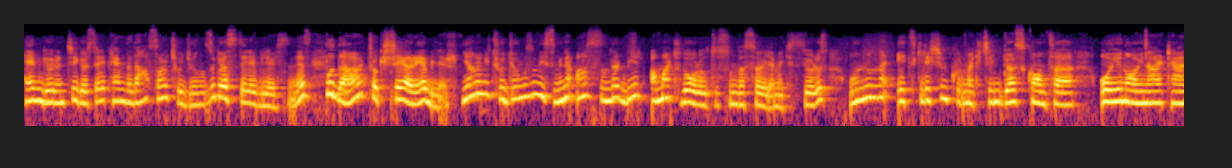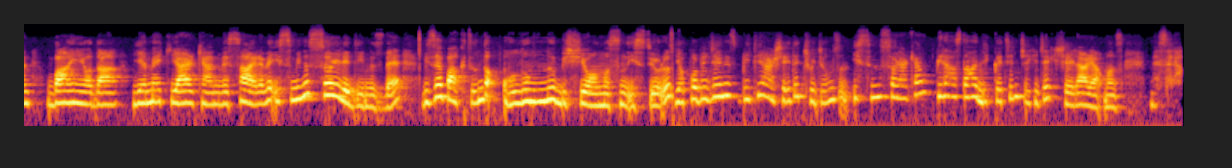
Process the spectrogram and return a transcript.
Hem görüntüyü gösterip hem de daha sonra çocuğunuzu gösterebilirsiniz. Bu da çok işe yarayabilir. Yani çocuğumuzun ismini aslında bir amaç doğrultusunda söylemek istiyoruz. Onunla etkileşim kurmak için göz kontağı, oyun oynarken, banyoda, yemek yerken vesaire ve ismini söylediğimizde bize baktığında olumlu bir şey olmasını istiyoruz. Yapabileceğiniz bir diğer şey de çocuğunuzun ismini söylerken biraz daha dikkatini çekecek şeyler yapmanız. Mesela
